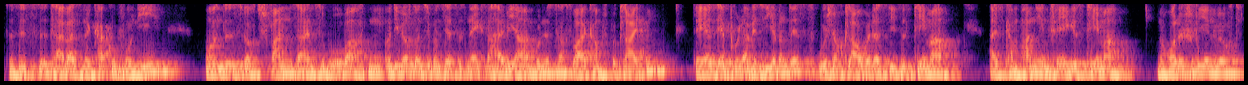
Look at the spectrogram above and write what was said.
Das ist teilweise eine Kakophonie. Und es wird spannend sein zu beobachten. Und die wird uns übrigens jetzt das nächste halbe Jahr im Bundestagswahlkampf begleiten, der ja sehr polarisierend ist, wo ich auch glaube, dass dieses Thema als kampagnenfähiges Thema eine Rolle spielen wird.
